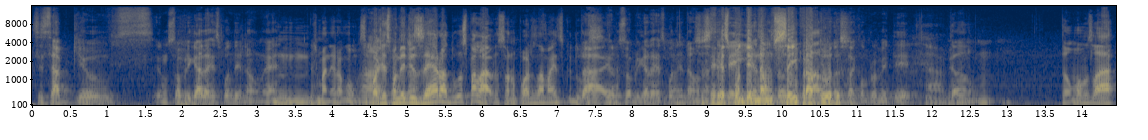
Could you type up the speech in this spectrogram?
Você sabe que eu, eu não sou obrigado a responder, não, né? Hum, de maneira alguma. Você Ah, pode responder então de tá. zero a duas palavras, só não pode usar mais do que duas. Tá, eu não sou obrigado a responder, não. Se Na você CPI, responder não sei todas. quando Vai comprometer. Ah, Então, Então vamos lá.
